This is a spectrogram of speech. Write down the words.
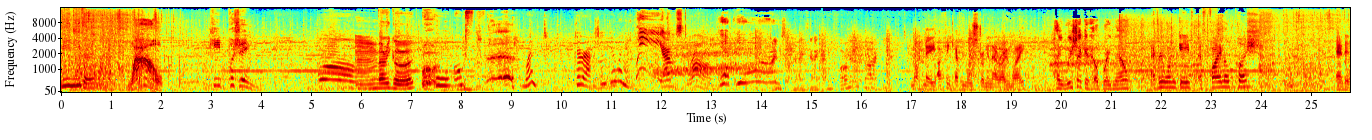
Me neither. Wow! Keep pushing. Whoa! Mm, very good. Almost. Wait, they're actually doing it. I'm strong. Yep, you are. I'm surprised I haven't fallen apart yet. Not me, I think everyone's strong in their own way. I wish I could help right now. Everyone gave a final push, and it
